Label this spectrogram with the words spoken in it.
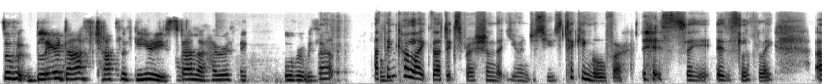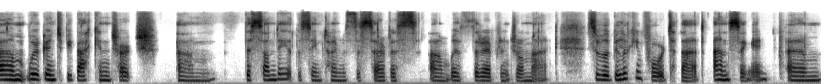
So Blairdaff, Chapel of Garioch, Stella, how are things over with well, I think I like that expression that Ewan just used, ticking over is, is lovely. Um, we're going to be back in church um, this Sunday at the same time as the service um, with the Reverend John Mack. So we'll be looking forward to that and singing. Um,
